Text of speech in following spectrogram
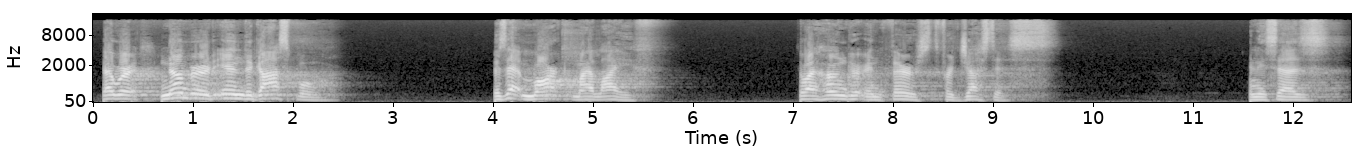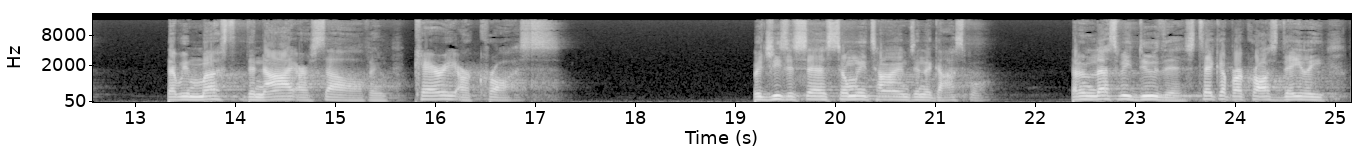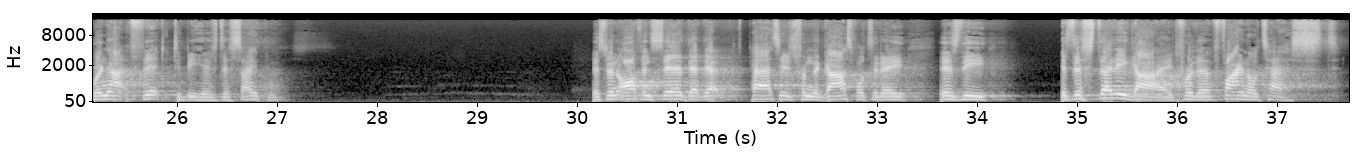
that were numbered in the gospel. Does that mark my life? Do I hunger and thirst for justice? And he says that we must deny ourselves and carry our cross. But Jesus says so many times in the gospel that unless we do this, take up our cross daily, we're not fit to be his disciples. It's been often said that that passage from the gospel today is the is the study guide for the final test.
